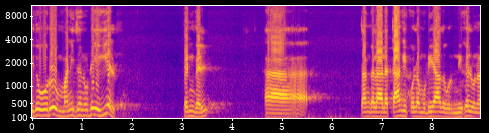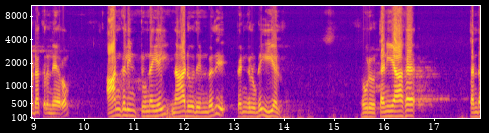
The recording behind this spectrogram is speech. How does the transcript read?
இது ஒரு மனிதனுடைய இயல்பு. பெண்கள் தங்களால் தாங்கிக் கொள்ள முடியாத ஒரு நிகழ்வு நடக்கிற நேரம் ஆண்களின் துணையை நாடுவது என்பது பெண்களுடைய இயல்பு ஒரு தனியாக தந்த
